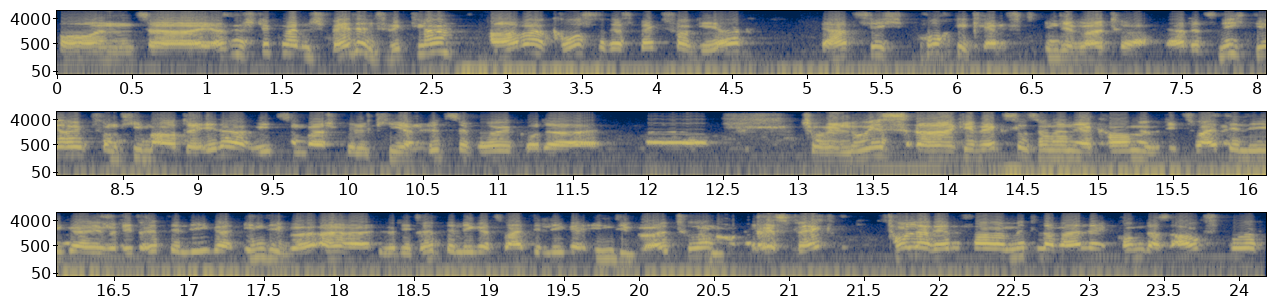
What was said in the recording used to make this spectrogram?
Und äh, er ist ein Stück weit ein Spätentwickler, aber großen Respekt vor Georg. Er hat sich hochgekämpft in die World Tour. Er hat jetzt nicht direkt von Team Autoeda, wie zum Beispiel Kian Lützebrück oder äh, Joey Lewis äh, gewechselt, sondern er kam über die zweite Liga, über die dritte Liga in die äh, über die dritte Liga, zweite Liga in die World Tour. Respekt toller Rennfahrer mittlerweile, kommt aus Augsburg.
